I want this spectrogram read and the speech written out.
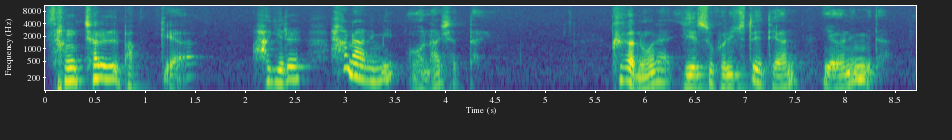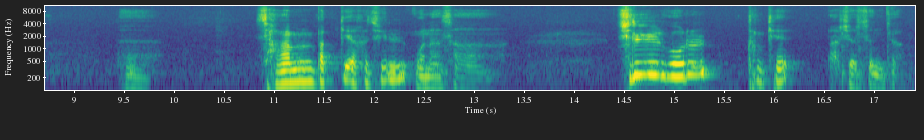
상처를 받게 하기를 하나님이 원하셨다. 그가 누구냐? 예수 그리스도에 대한 예언입니다. 어, 상함받게 하시길 원하사 질고를 통케 하셨은즉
